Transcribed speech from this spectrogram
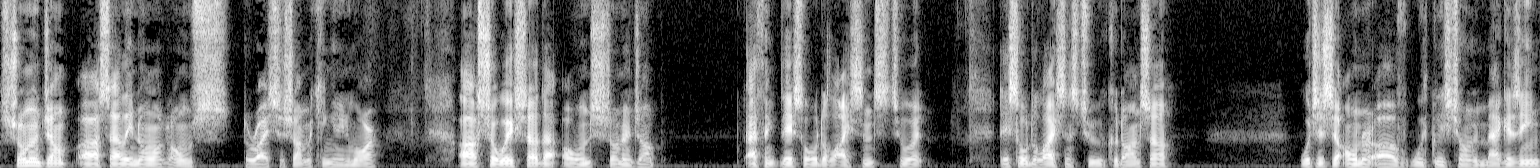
Shonen Jump uh, sadly no longer owns the rights to Shaman King anymore. Uh, Shueisha that owns Shonen Jump, I think they sold the license to it. They sold the license to Kodansha, which is the owner of Weekly Shonen Magazine.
